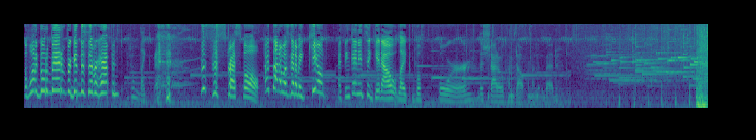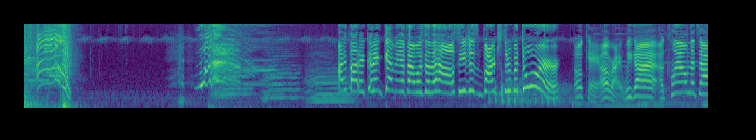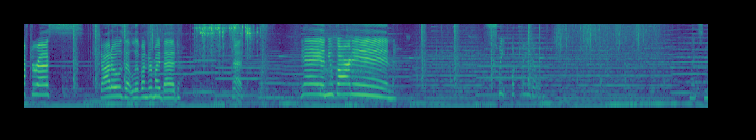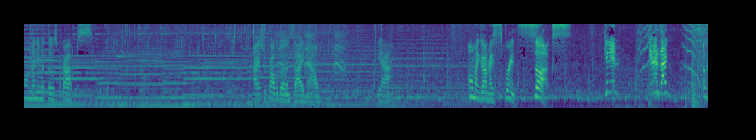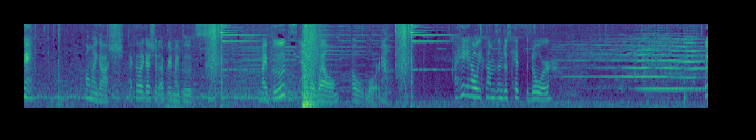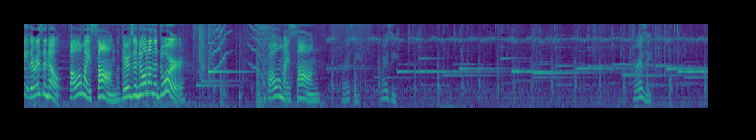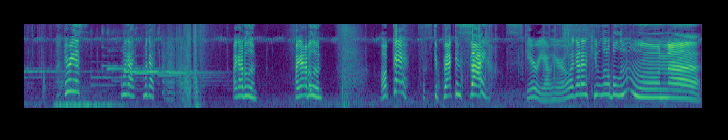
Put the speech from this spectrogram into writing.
I want to go to bed and forget this ever happened. I don't like that. this is stressful. I thought it was gonna be cute. I think I need to get out like before the shadow comes out from under the bed. Through my door. Okay, all right. We got a clown that's after us. Shadows that live under my bed. Red. Yay, a new garden. Sweet potato. Make some more money with those crops. I should probably go inside now. Yeah. Oh my god, my sprint sucks. Get in! Get inside! Okay. Oh my gosh. I feel like I should upgrade my boots. My boots and the well. Oh lord. I hate how he comes and just hits the door. Wait, there is a note. Follow my song. There's a note on the door. Follow my song. Where is he? Where is he? Where is he? Here he is! Oh my god, oh my god. I got a balloon. I got a balloon. Okay, let's get back inside. Scary out here. Oh, I got a cute little balloon. Uh,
